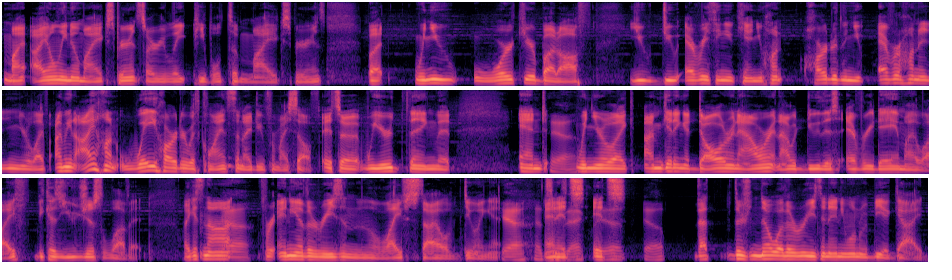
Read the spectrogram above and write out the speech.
my. I only know my experience. So I relate people to my experience, but when you work your butt off, you do everything you can. You hunt harder than you've ever hunted in your life. I mean, I hunt way harder with clients than I do for myself. It's a weird thing that. And Yeah. when you're like, I'm getting a dollar an hour and I would do this every day in my life because you just love it. Like it's not Yeah. for any other reason than the lifestyle of doing it. yeah, that's and exactly it's it's it. Yeah. that there's no other reason anyone would be a guide.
